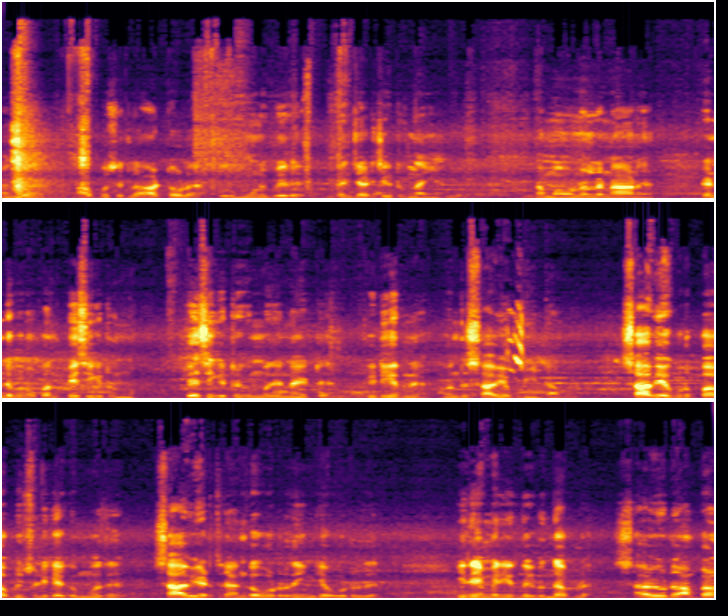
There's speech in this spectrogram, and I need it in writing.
அங்கே ஆப்போசிட்டில் ஆட்டோவில் ஒரு மூணு பேர் கஞ்சா அடிச்சுக்கிட்டு இருந்தாங்க. நம்ம ஒன்றும் இல்லை நான் ரெண்டு பேரும் உட்காந்து பேசிக்கிட்டு இருந்தோம். பேசிக்கிட்டு இருக்கும்போது என்ன ஆயிட்டு திடீர்னு வந்து சாவியை பிடிங்கிட்டாங்க சாவியை கொடுப்பா அப்படின்னு சொல்லி கேட்கும்போது சாவி எடுத்துகிட்டு அங்கே ஓடுறது இங்கே ஓடுறது இதே மாதிரி இருந்துகிட்டு இருந்தாப்புல. சாவி விடும் அப்போ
